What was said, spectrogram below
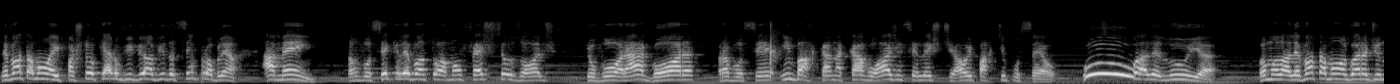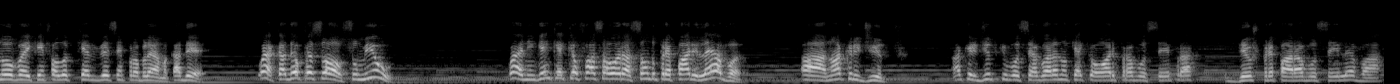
Levanta a mão aí, pastor, eu quero viver uma vida sem problema. Amém. Então você que levantou a mão, feche seus olhos, que eu vou orar agora para você embarcar na carruagem celestial e partir para o céu. Uh, aleluia. Vamos lá, levanta a mão agora de novo aí, quem falou que quer viver sem problema. Cadê? Ué, cadê o pessoal? Sumiu? Ué, ninguém quer que eu faça a oração do preparo e leva? Ah, não acredito. Não acredito que você agora não quer que eu ore para você, para Deus preparar você e levar.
